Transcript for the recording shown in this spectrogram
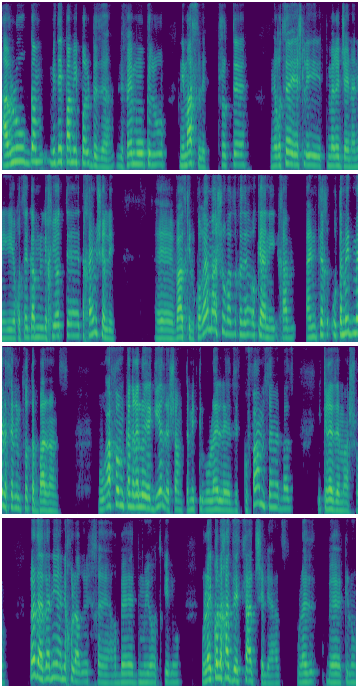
אבל הוא גם מדי פעם ייפול בזה, לפעמים הוא כאילו נמאס לי, פשוט uh, אני רוצה, יש לי את מרי ג'יין, אני רוצה גם לחיות uh, את החיים שלי, uh, ואז כאילו קורה משהו, ואז הוא כזה, אוקיי, אני חייב, אני צריך, הוא תמיד מנסה למצוא את הבלנס, הוא אף פעם כנראה לא יגיע לשם, תמיד כאילו אולי לאיזה תקופה מסוימת, ואז יקרה איזה משהו. לא יודע, אז אני, אני יכול להעריך uh, הרבה דמויות, כאילו, אולי כל אחד זה צד שלי אז, אולי זה, כאילו,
